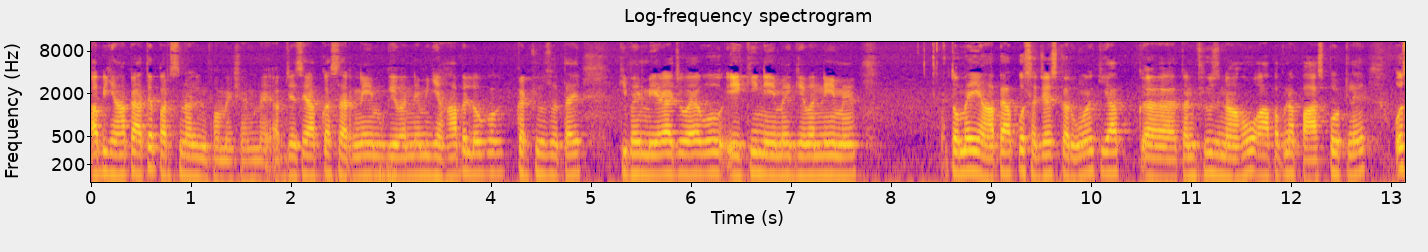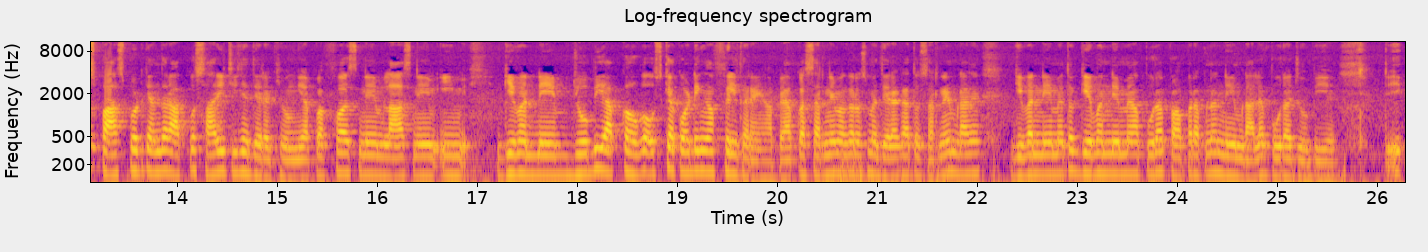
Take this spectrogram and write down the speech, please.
अब यहाँ पे आते हैं पर्सनल इन्फॉर्मेशन में। अब जैसे आपका सरनेम गिवन नेम यहाँ पे लोगों को कन्फ्यूज़ होता है कि भाई मेरा जो है वो एक ही नेम है गिवन नेम है। तो मैं यहाँ पे आपको सजेस्ट करूँगा कि आप कंफ्यूज ना हो, आप अपना पासपोर्ट लें। उस पासपोर्ट के अंदर आपको सारी चीज़ें दे रखी होंगी। आपका first name last name e given name जो भी आपका होगा, उसके अकॉर्डिंग आप फिल करें यहाँ पे। आपका सरनेम अगर उसमें दे रखा है तो सरनेम डालें। गिवन नेम है तो गिवन नेम में आप पूरा प्रॉपर अपना नेम डालें, पूरा जो भी है। ठीक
